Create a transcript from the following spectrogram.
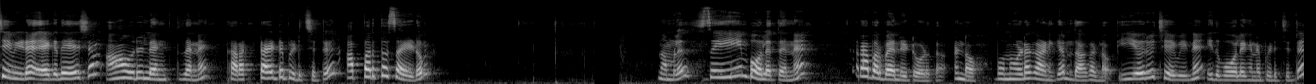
ചെവിയുടെ ഏകദേശം ആ ഒരു ലെങ്ത്ത് തന്നെ കറക്റ്റായിട്ട് പിടിച്ചിട്ട് അപ്പുറത്തെ സൈഡും നമ്മൾ സെയിം പോലെ തന്നെ റബ്ബർ ബാൻഡ് ഇട്ട് കൊടുക്കുക. ഉണ്ടോ അപ്പോൾ ഒന്നുകൂടെ കാണിക്കാം. ഇതാ കണ്ടോ? ഈ ഒരു ചെവിനെ ഇതുപോലെ ഇങ്ങനെ പിടിച്ചിട്ട്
